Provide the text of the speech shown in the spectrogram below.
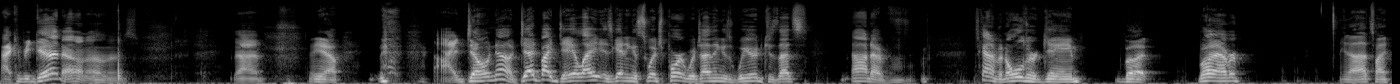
that could be good. I don't know. Uh, you know, I don't know. Dead by Daylight is getting a Switch port, which I think is weird because that's not a it's kind of an older game, but whatever. You know, that's fine.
